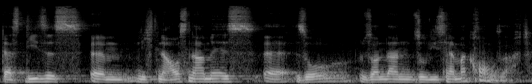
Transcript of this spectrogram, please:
dass dieses ähm, nicht eine Ausnahme ist, äh, so, sondern so wie es Herr Macron sagt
